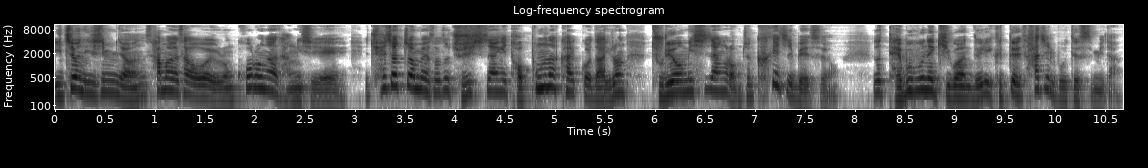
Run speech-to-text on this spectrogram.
2020년 3월, 4월 이런 코로나 당시에 최저점에서도 주식시장이 더 폭락할 거다 이런 두려움이 시장을 엄청 크게 지배했어요. 그래서 대부분의 기관들이 그때 사지를 못했습니다.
